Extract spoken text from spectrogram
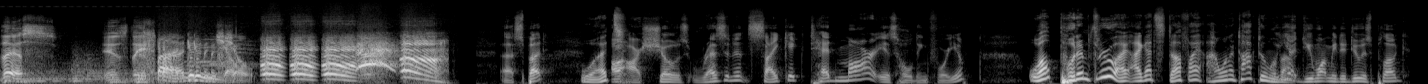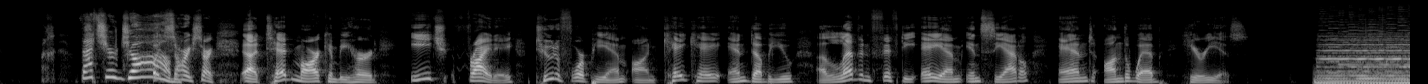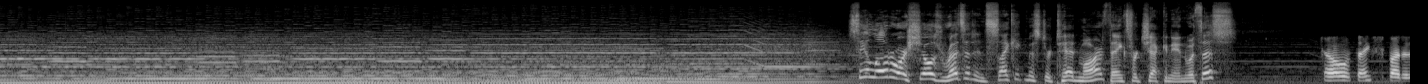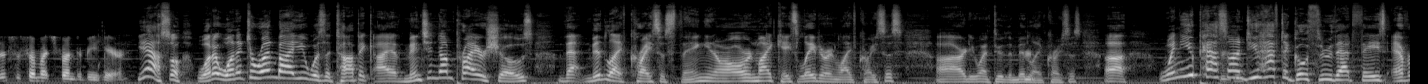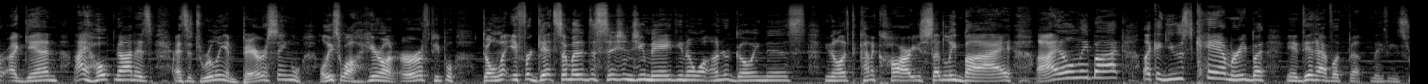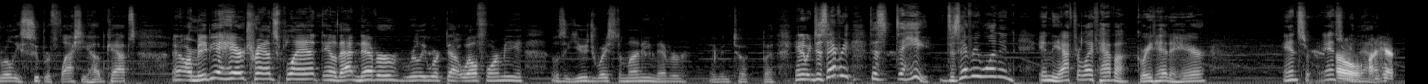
This is the Spud Goodman Show. Uh, Spud? What? Our, our show's resident psychic, Ted Marr, is holding for you. Well, put him through. I, I got stuff I, I want to talk to him Well, about. yeah, do you want me to do his plug? That's your job. Oh, sorry, sorry. Uh, Ted Marr can be heard each Friday, 2 to 4 p.m. on KKNW, 1150 a.m. in Seattle, and on the web. Here he is. Say hello to our show's resident psychic, Mr. Ted Marr. Thanks for checking in with us. Oh, thanks, Spudder. This is so much fun to be here. Yeah, so what I wanted to run by you was a topic I have mentioned on prior shows, that midlife crisis thing, you know, or in my case, later in life crisis. Uh, I already went through the midlife crisis. Uh, when you pass on, do you have to go through that phase ever again? I hope not, as as it's really embarrassing. At least while here on Earth, people don't let you forget some of the decisions you made. You know, while undergoing this. You know, like the kind of car you suddenly buy. I only bought like a used Camry, but it did have like, the, these really super flashy hubcaps, or maybe a hair transplant. You know, that never really worked out well for me. It was a huge waste of money. Never even took. But anyway, does every does hey does everyone in in the afterlife have a great head of hair? Answer answer oh. I have.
